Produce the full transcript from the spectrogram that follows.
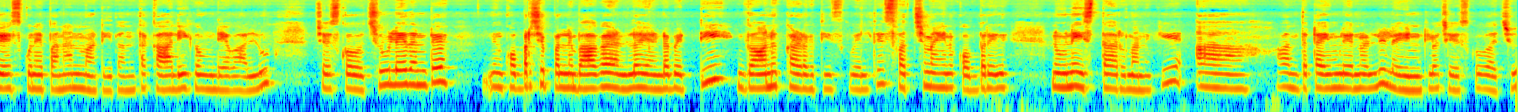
చేసుకునే పని అనమాట ఇదంతా. ఖాళీగా ఉండేవాళ్ళు చేసుకోవచ్చు. లేదంటే కొబ్బరి చిప్పల్ని బాగా ఎండలో ఎండబెట్టి గానుగ కాడకు తీసుకువెళ్తే స్వచ్ఛమైన కొబ్బరి నూనె ఇస్తారు మనకి. అంత టైం లేని వాళ్ళు ఇలా ఇంట్లో చేసుకోవచ్చు.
